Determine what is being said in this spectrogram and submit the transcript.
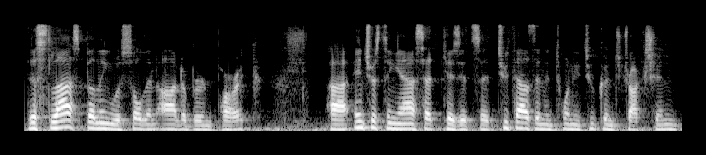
This last building was sold in Otterburn Park. Uh, interesting asset because it's a 2022 construction.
